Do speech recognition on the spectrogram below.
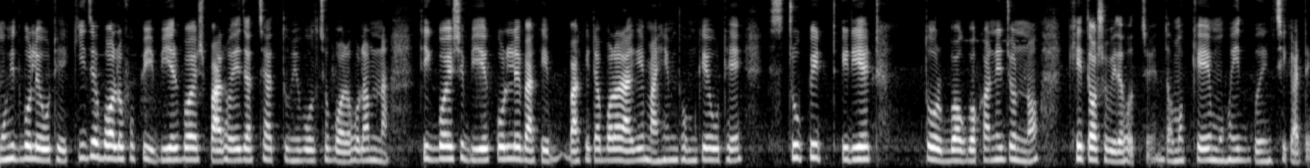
মোহিত বলে ওঠে, কি যে বলো ফুপি, বিয়ের বয়স পার হয়ে যাচ্ছে আর তুমি বলছো বড় হলাম না। ঠিক বয়সে বিয়ে করলে বাকি, বাকিটা বলার আগে মাহিম ধমকে উঠে স্টুপিড ইডিয়েট। তোর বকবকানির জন্য খেতে অসুবিধা হচ্ছে। দমক খেয়ে মোহিত বইঞ্চি কাটে।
